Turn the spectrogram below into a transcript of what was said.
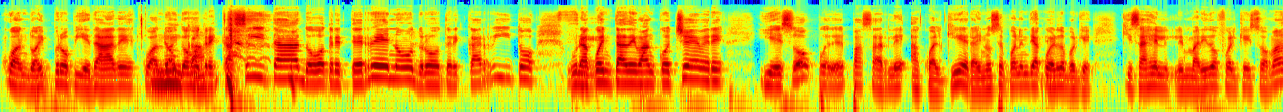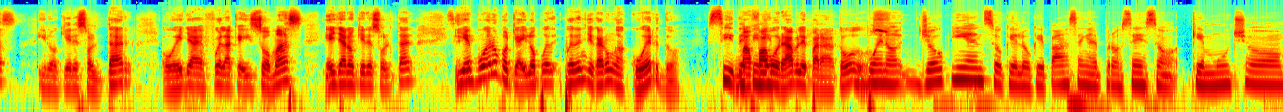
cuando hay propiedades, cuando hay dos o tres casitas, dos o tres terrenos, dos o tres carritos, una cuenta de banco chévere. Y eso puede pasarle a cualquiera y no se ponen de acuerdo porque quizás el, el marido fue el que hizo más y no quiere soltar, o ella fue la que hizo más, ella no quiere soltar. Y es bueno porque ahí lo puede- pueden llegar a un acuerdo Sí, más definit- favorable para todos. Bueno, yo pienso que lo que pasa en el proceso, que mucho,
